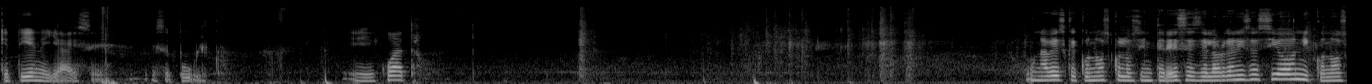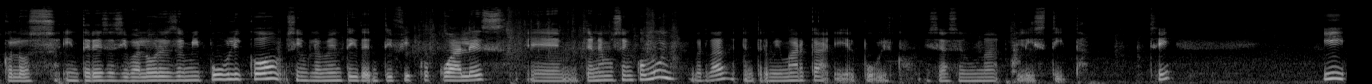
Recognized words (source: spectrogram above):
que tiene ya ese, ese público. Eh, cuatro. Una vez que conozco los intereses de la organización y conozco los intereses y valores de mi público, simplemente identifico cuáles tenemos en común, ¿verdad? Entre mi marca y el público. Y se hace una listita. ¿sí? Y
